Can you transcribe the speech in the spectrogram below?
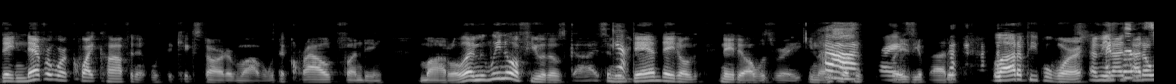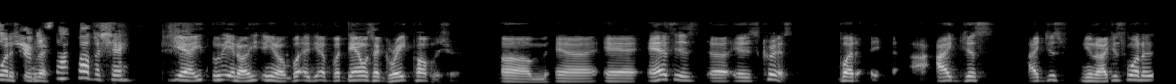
they never were quite confident with the Kickstarter model, with the crowdfunding model. I mean, we know a few of those guys. I mean, yeah. Dan Nato, Nato was very, you know, ah, right. crazy about it. A lot of people weren't. I mean, I, I, don't want to say that. not publishing. Yeah, you know, you know, but yeah, but Dan was a great publisher. Um, uh, uh, as is uh, is Chris. But I just, I just, you know, I just want to,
